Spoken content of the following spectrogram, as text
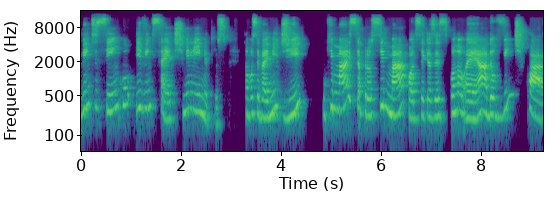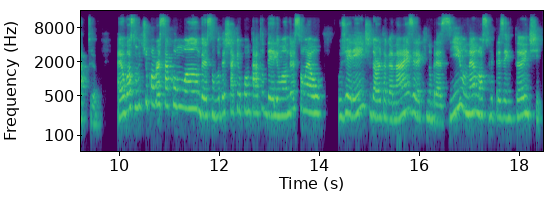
25 e 27 milímetros. Então, você vai medir o que mais se aproximar, pode ser que às vezes, quando é, ah, deu 24. Aí eu gosto muito de conversar com o Anderson, vou deixar aqui o contato dele. O Anderson é o, o gerente da Orthoganizer aqui no Brasil, né? O nosso representante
